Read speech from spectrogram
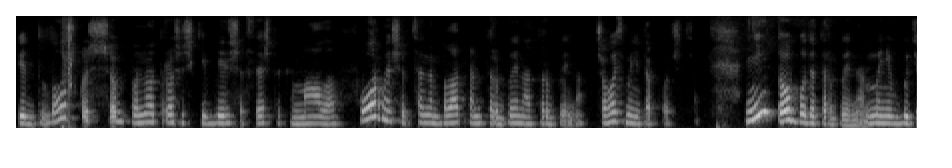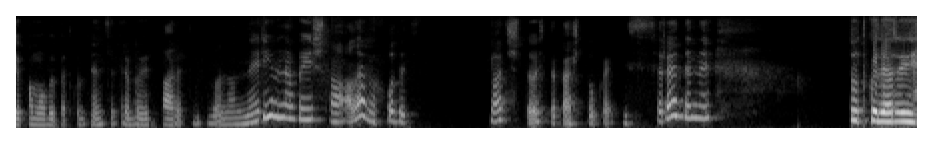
підложку, щоб воно трошечки більше все ж таки мало форми, щоб це не була прям торбина-торбина. Чогось мені так хочеться. Ні, то буде торбина. Мені в будь-якому випадку денце треба відпарити, бо воно нерівне вийшло, але виходить. Бачите, ось така штука із середини. Тут кольори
